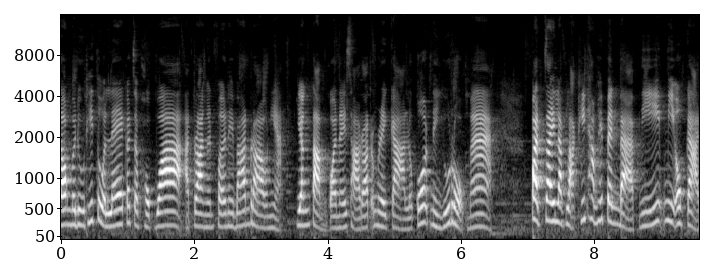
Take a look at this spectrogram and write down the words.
ลองมาดูที่ตัวเลขก็จะพบว่าอัตราเงินเฟ้อในบ้านเราเนี่ยยังต่ำกว่าในสหรัฐอเมริกา แล้วก็ในยุโรปมาก ปัจจัยหลักๆ ที่ทำให้เป็นแบบนี้มีโอกาส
